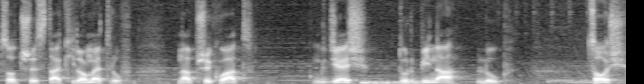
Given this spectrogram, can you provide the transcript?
co 300 km. Na przykład gdzieś turbina lub coś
